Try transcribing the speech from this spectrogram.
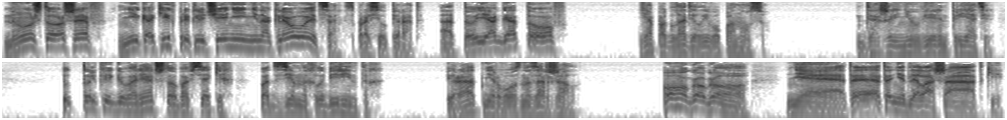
«Ну что, шеф, никаких приключений не наклевывается?» — спросил пират. «А то я готов». Я погладил его по носу. «Даже и не уверен, приятель. Тут только и говорят, что обо всяких подземных лабиринтах». Пират нервозно заржал. Ого-го! Нет, это не для лошадки.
